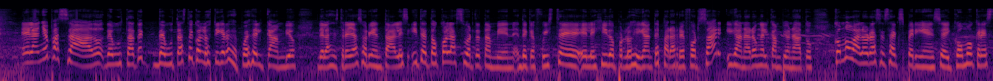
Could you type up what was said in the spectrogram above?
El año pasado debutaste, debutaste con los Tigres después del cambio de las Estrellas Orientales y te tocó la suerte también de que fuiste elegido por los Gigantes para reforzar y ganaron el campeonato. ¿Cómo valoras esa experiencia y cómo crees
